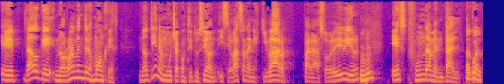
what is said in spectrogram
Eh, dado que normalmente los monjes no tienen mucha constitución y se basan en esquivar para sobrevivir, es fundamental. Tal cual.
